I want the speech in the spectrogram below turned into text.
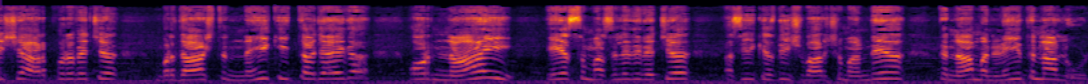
ਹੁਸ਼ਿਆਰਪੁਰ ਵਿੱਚ ਬਰਦਾਸ਼ਤ ਨਹੀਂ ਕੀਤਾ ਜਾਏਗਾ ਔਰ ਨਾ ਹੀ ਇਸ ਮਸਲੇ ਦੇ ਵਿੱਚ ਅਸੀਂ ਕਿਸ ਦੀ ਸਿਫਾਰਿਸ਼ ਮੰਨਦੇ ਆ ਤੇ ਨਾ ਮੰਨਣੀ ਤੇ ਨਾ ਲੋੜ।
